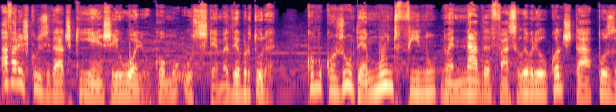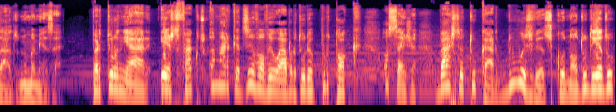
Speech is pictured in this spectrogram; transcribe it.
Há várias curiosidades que enchem o olho, como o sistema de abertura. Como o conjunto é muito fino, não é nada fácil abri-lo quando está pousado numa mesa. Para tornear este facto, a marca desenvolveu a abertura por toque, ou seja, basta tocar duas vezes com o nó do dedo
